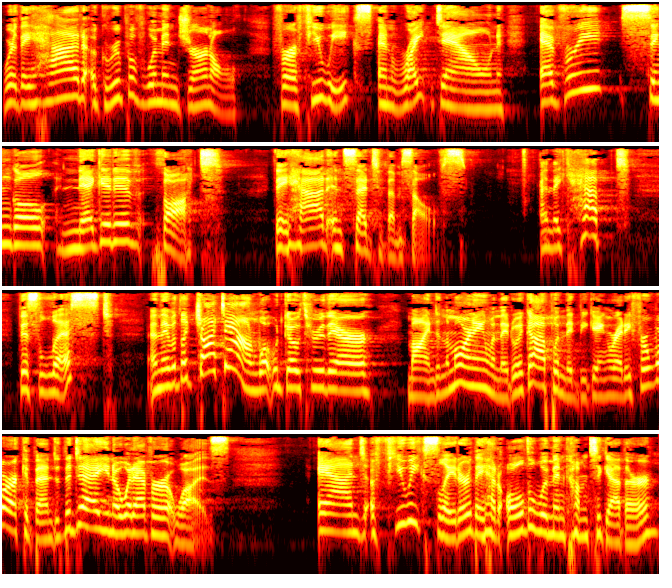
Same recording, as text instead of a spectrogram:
where they had a group of women journal for a few weeks and write down every single negative thought they had and said to themselves. And they kept this list and they would like jot down what would go through their mind in the morning, when they'd wake up, when they'd be getting ready for work at the end of the day, you know, whatever it was. And a few weeks later, they had all the women come together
